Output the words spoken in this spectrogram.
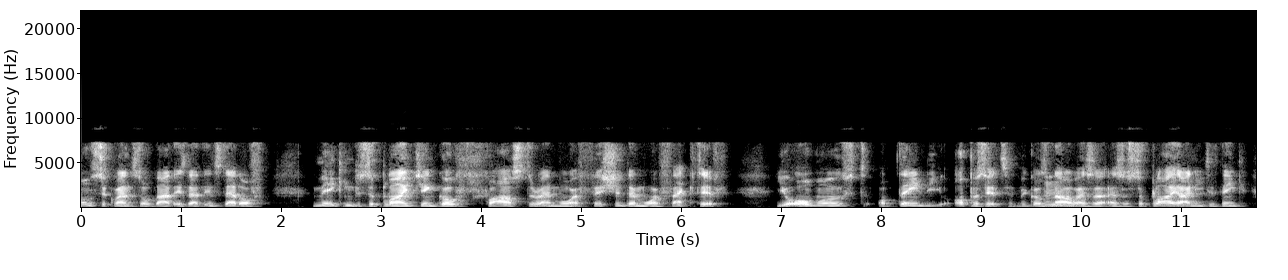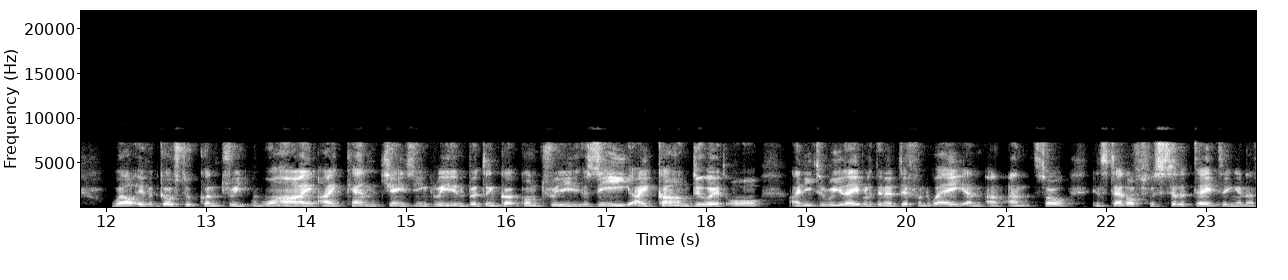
consequence of that is that instead of making the supply chain go faster and more efficient and more effective, you almost obtain the opposite because mm. now as a as a supplier I need to think well if it goes to country Y I can change the ingredient but in country Z I can't do it or I need to relabel it in a different way and and, and so instead of facilitating in a,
